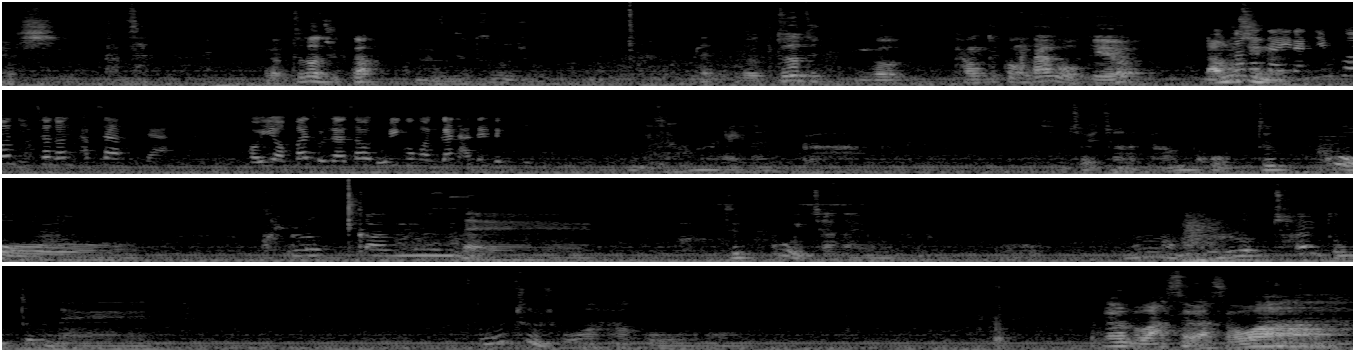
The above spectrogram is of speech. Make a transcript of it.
역시 감사합니다 이거 뜯어줄까? 음 이거 뜯어줘 네, 이거 뜯어줄 이거 병뚜껑 따고 올게요. 나머지는 다이라님 후원 2,000원 감사합니다. 거의 엄마 졸라서 놀이공원 간 아들 느낌. 이게 장난 아니라니까 진짜 있잖아 방콕 듣고 클럽 갔는데 듣고 있잖아요 뭐 만나 별로 차이도 없던데 엄청 좋아하고 여러분 왔어요 왔어 와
